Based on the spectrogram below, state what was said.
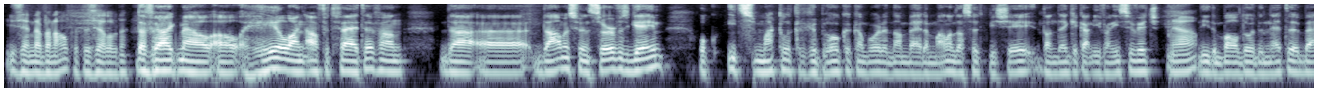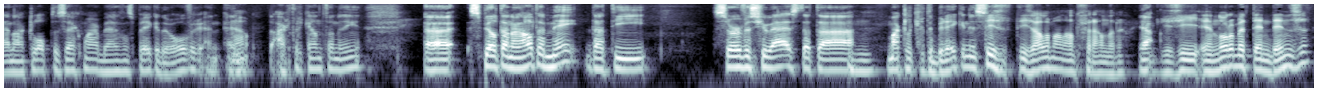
zijn dat bijna altijd dezelfde. Dat vraag ik mij al, al heel lang af, het feit hè, van dat eh, dames hun service game ook iets makkelijker gebroken kan worden dan bij de mannen. Dat is het cliché. Dan denk ik aan Ivan Isevic, Ja. die de bal door de netten bijna klopte, zeg maar, bij van spreken erover. En, en Ja. de achterkant van de dingen. Eh, speelt dat nog altijd mee, dat die servicegewijs, dat dat makkelijker te breken is? Het is, het is allemaal aan het veranderen. Ja. Je ziet enorme tendensen.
